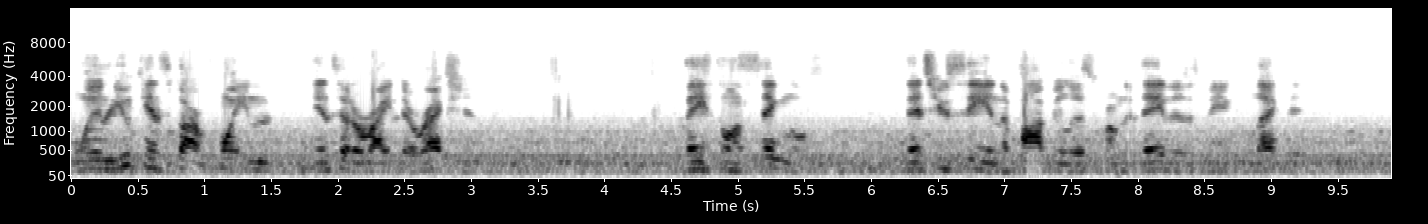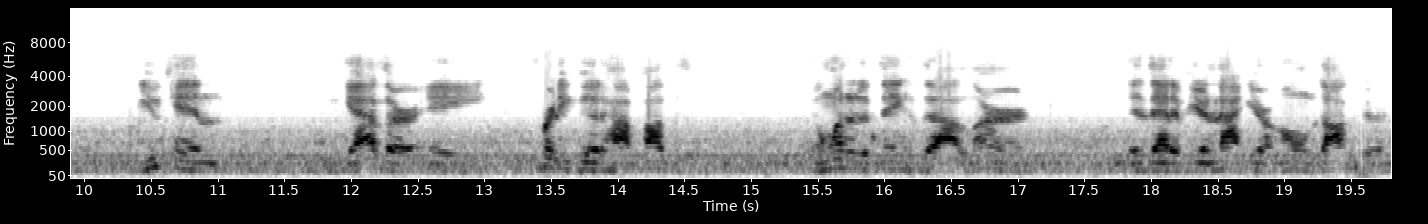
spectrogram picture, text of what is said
when you can start pointing into the right direction based on signals that you see in the populace from the data that's being collected, you gather a pretty good hypothesis. And one of the things that I learned is that if you're not your own doctor,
